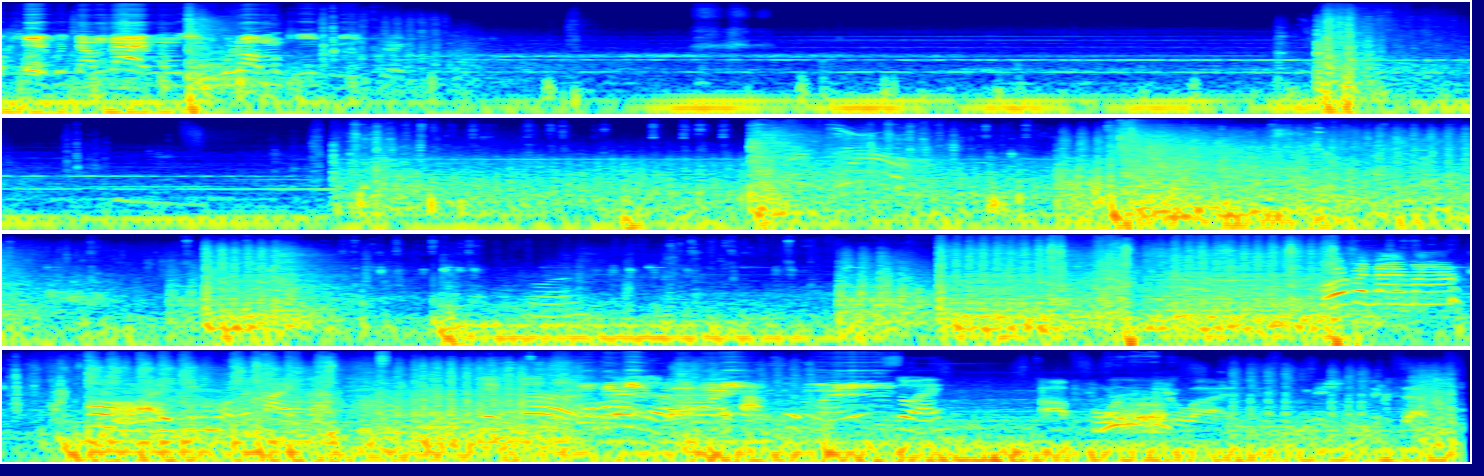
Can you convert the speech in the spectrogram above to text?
โอเค successful. กูจำได้มึงยิงกูรอบเมื่อกี้ทีคือส Op 4 neutralized. Mission successful.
